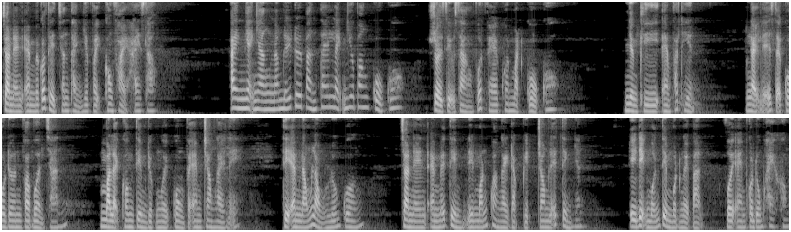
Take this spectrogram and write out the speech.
Cho nên em mới có thể chân thành như vậy không phải hay sao? Anh nhẹ nhàng nắm lấy đôi bàn tay lạnh như băng của cô, rồi dịu dàng vuốt ve khuôn mặt của cô. Nhưng khi em phát hiện, ngày lễ sẽ cô đơn và buồn chán, mà lại không tìm được người cùng với em trong ngày lễ, thì em nóng lòng luống cuống, cho nên em mới tìm đến món quà ngày đặc biệt trong lễ tình nhân. Ý định muốn tìm một người bạn với em có đúng hay không?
